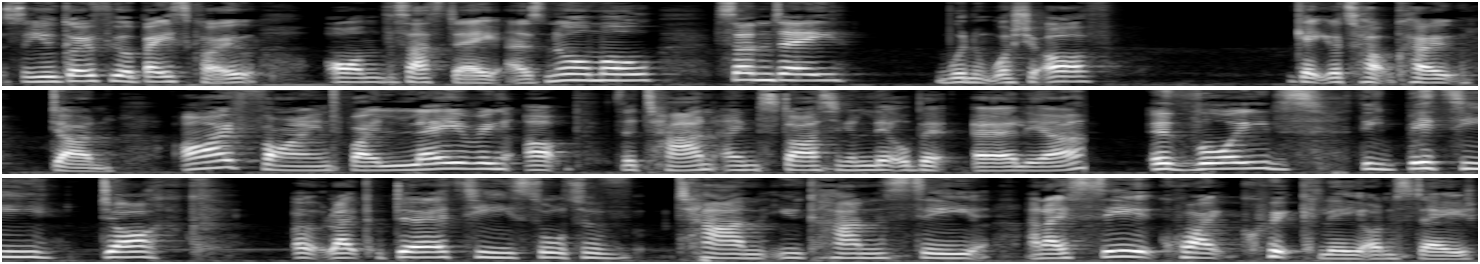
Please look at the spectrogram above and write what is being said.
so you go for your base coat on the Saturday as normal. Sunday, wouldn't wash it off. Get your top coat done. I find by layering up the tan and starting a little bit earlier avoids the bitty, dark, uh, like dirty sort of tan you can see. And I see it quite quickly on stage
